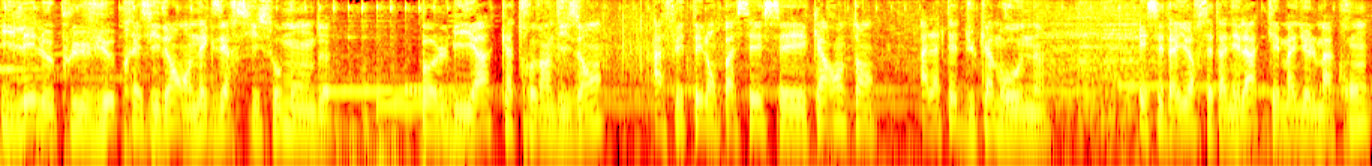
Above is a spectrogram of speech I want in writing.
Il est le plus vieux président en exercice au monde. Paul Biya, 90 ans, a fêté l'an passé ses 40 ans à la tête du Cameroun. Et c'est d'ailleurs cette année-là qu'Emmanuel Macron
